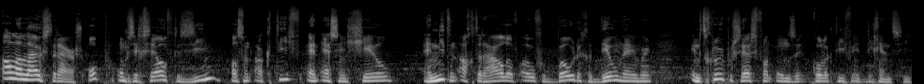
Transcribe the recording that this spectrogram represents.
alle luisteraars op om zichzelf te zien als een actief en essentieel en niet een achterhaalde of overbodige deelnemer in het groeiproces van onze collectieve intelligentie.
